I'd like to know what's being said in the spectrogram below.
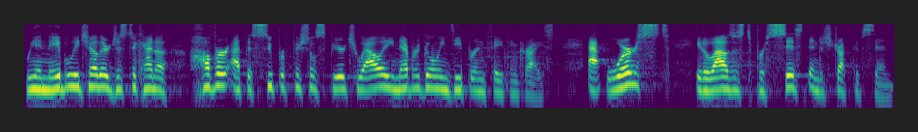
We enable each other just to kind of hover at the superficial spirituality, never going deeper in faith in Christ. At worst, it allows us to persist in destructive sin.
